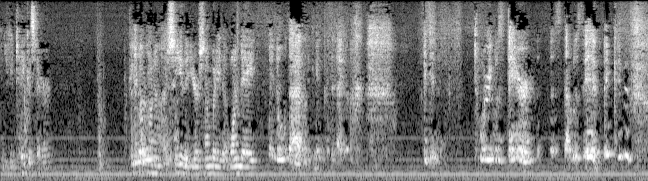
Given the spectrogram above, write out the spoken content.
and you can take us there, people are going to see that you're somebody that one day, I know that. Like I, I didn't. Tori was there. That's, that was it. Like kind of.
